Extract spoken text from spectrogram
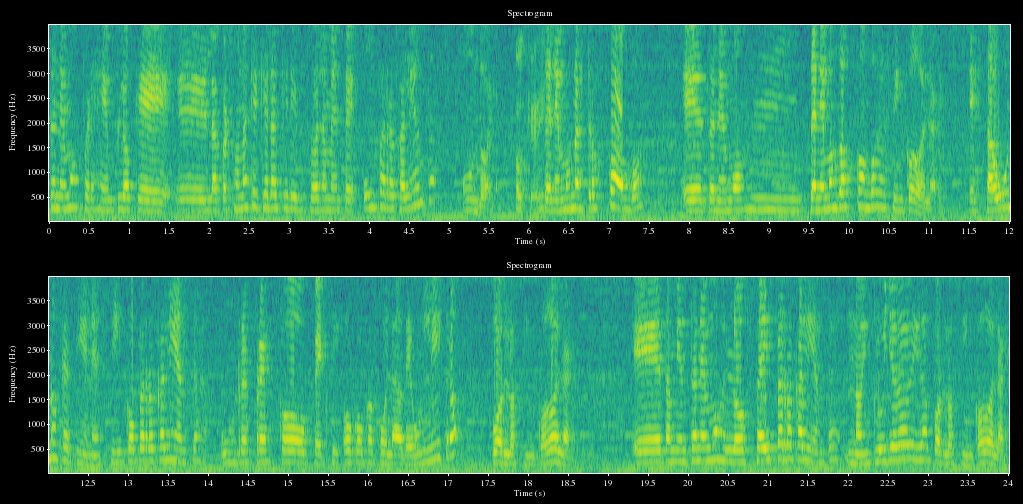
tenemos, por ejemplo, que eh, la persona que quiera adquirir solamente un perro caliente, un dólar. Ok. Tenemos nuestros combos, eh, tenemos, mm, tenemos dos combos de 5 dólares. Está uno que tiene 5 perros calientes, un refresco Pepsi o Coca-Cola de un litro por los 5 dólares. Eh, también tenemos los 6 perros calientes, no incluye bebida, por los 5 dólares.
